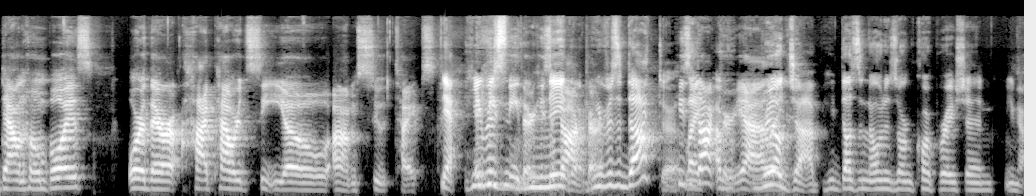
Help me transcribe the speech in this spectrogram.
down home boys or they're high powered ceo um, suit types Yeah, he And was he's neither. He's a doctor. He was a doctor. He's a like, doctor, yeah, real like- job. He doesn't own his own corporation. You know.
